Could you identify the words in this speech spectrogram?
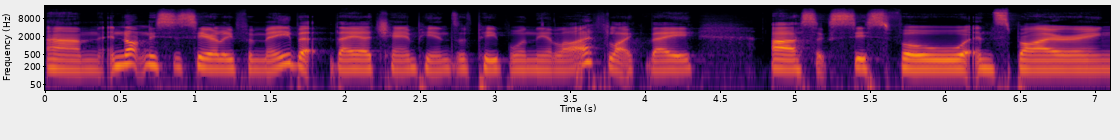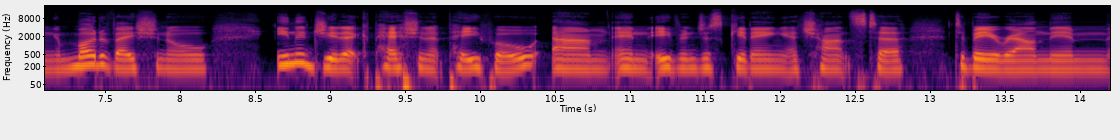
Um, and not necessarily for me, but they are champions of people in their life. Like they are successful, inspiring, motivational, energetic, passionate people, um, and even just getting a chance to to be around them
